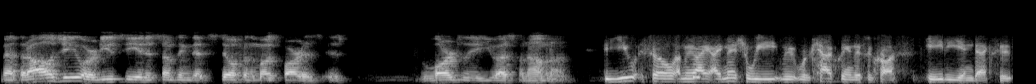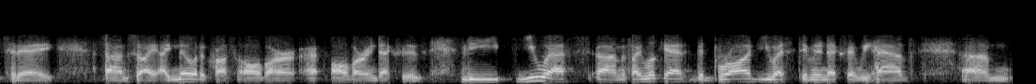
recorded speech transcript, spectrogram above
methodology, or do you see it as something that still, for the most part, is, is largely a U.S. phenomenon? The U, so I mean, I, I mentioned we, we were calculating this across 80 indexes today, um, so I, I, know it across all of our all of our indexes. The U.S. Um, if I look at the broad U.S. dividend index that we have, um,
